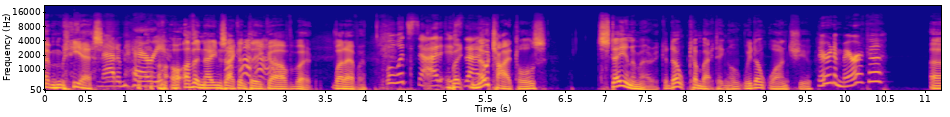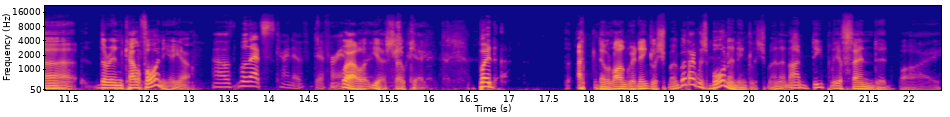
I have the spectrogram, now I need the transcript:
um, yes, Madam Harry. or other names I can think of, but whatever. Well, what's sad is but that no titles. Stay in America. Don't come back to England. We don't want you. they're in America. Uh, they're in California. Yeah. Oh, well, that's kind of different. Well, yes, okay. But I'm no longer an Englishman, but I was born an Englishman, and I'm deeply offended by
